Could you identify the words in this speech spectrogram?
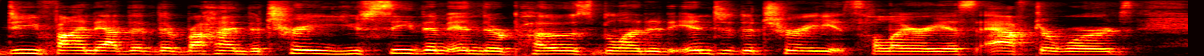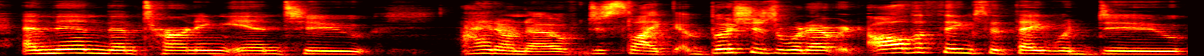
do you find out that they're behind the tree you see them in their pose blended into the tree. It's hilarious afterwards. And then them turning into i don't know just like bushes or whatever all the things that they would do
